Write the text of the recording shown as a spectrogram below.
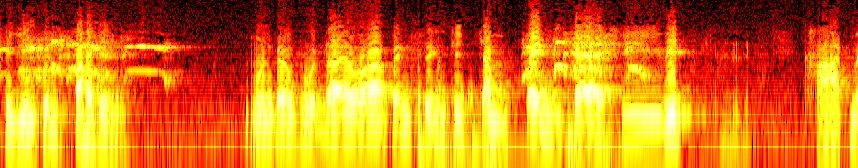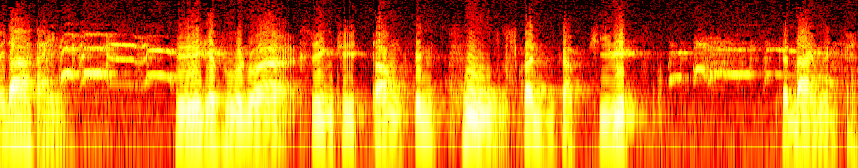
ที่ยิ่งขึ้นไปมันก็ต้องพูดได้ว่าเป็นสิ่งที่จำเป็นแก่ชีวิต ขาดไม่ได้ หรือจะพูดว่าสิ่งที่ต้องเป็นคู่กันกับชีวิต ก็ได้เหมือนกัน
